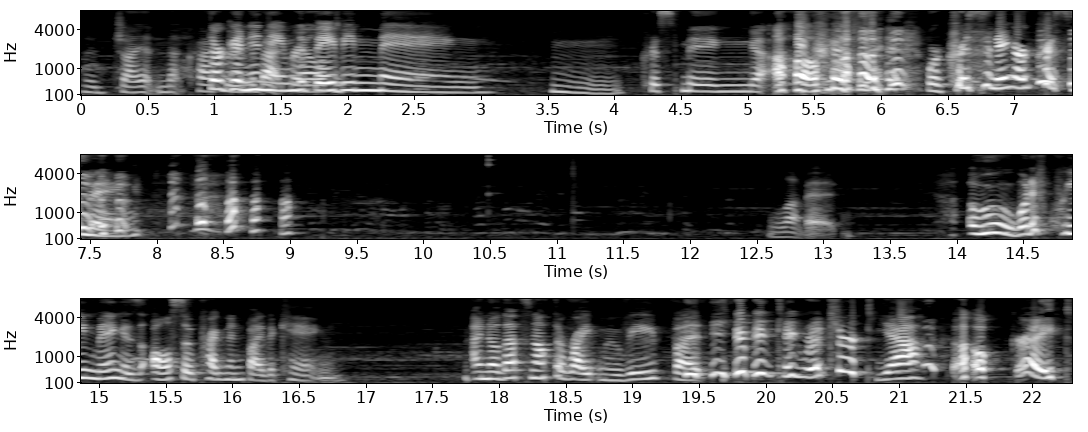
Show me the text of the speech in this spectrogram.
the giant nutcracker. They're going to to name the baby Ming. Hmm. Chris Ming. Um, We're christening our christening. Love it. Ooh, what if Queen Ming is also pregnant by the king? I know that's not the right movie, but you mean King Richard? yeah, Oh, great!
